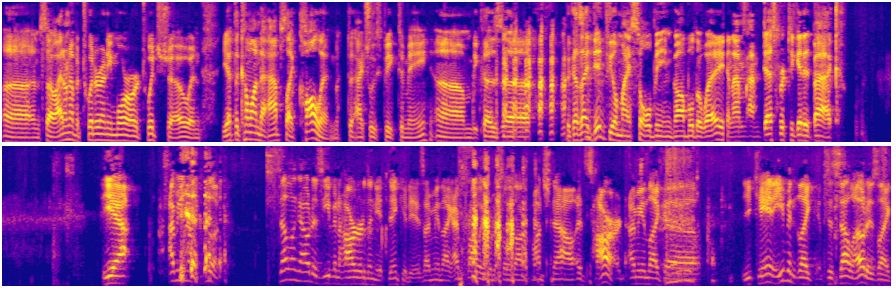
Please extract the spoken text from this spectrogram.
uh, and so I don't have a Twitter anymore or a Twitch show, and you have to come onto apps like Callin to actually speak to me um, because uh, because I did feel my soul being gobbled away, and I'm I'm desperate to get it back. Yeah, I mean, like, look, selling out is even harder than you think it is. I mean, like, I probably would have sold out a bunch now. It's hard. I mean, like, uh, you can't even like to sell out is like.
